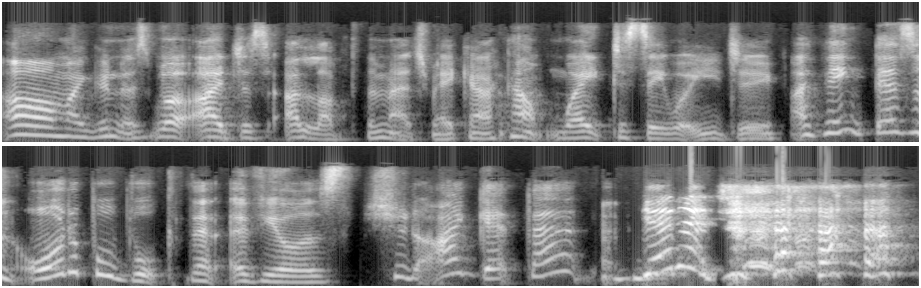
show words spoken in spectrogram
Oh my goodness. Well, I just I love the matchmaker. I can't wait to see what you do. I think there's an Audible book that of yours. Should I get that? Get it.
